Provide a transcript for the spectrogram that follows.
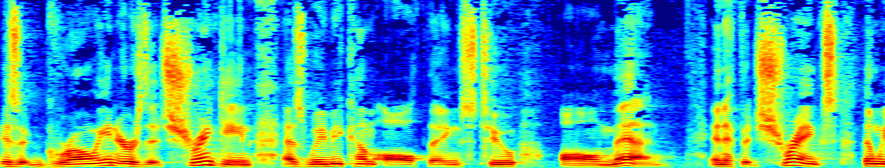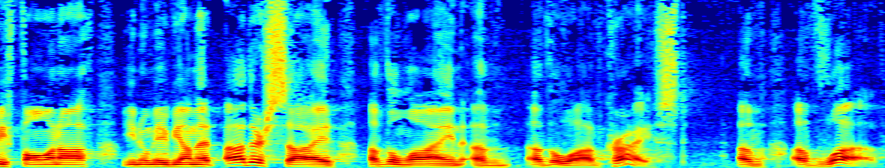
is it growing or is it shrinking as we become all things to all men? And if it shrinks, then we've fallen off, you know, maybe on that other side of the line of, of the law of Christ, of, of love.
